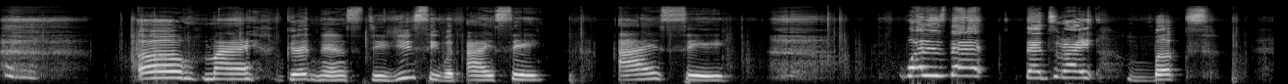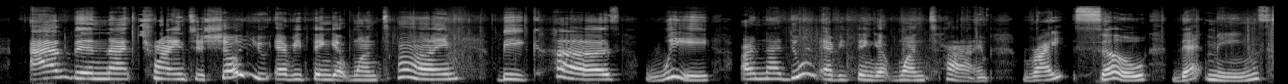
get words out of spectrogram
Oh my goodness. Do you see what I see? I see. What is that? That's right, books. I've been not trying to show you everything at one time because we are not doing everything at one time, right? So that means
